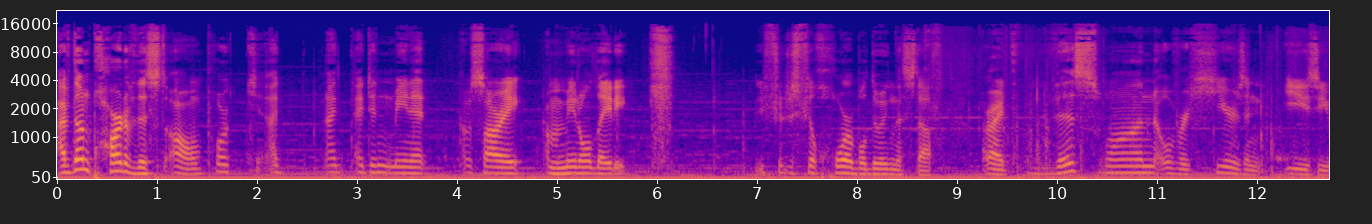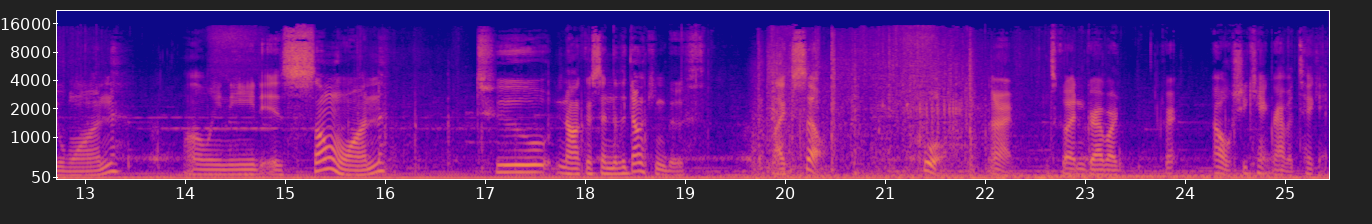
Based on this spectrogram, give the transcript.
I've done part of this. Oh, poor. I, I, I didn't mean it. I'm sorry. I'm a mean old lady. You should just feel horrible doing this stuff. All right. This one over here is an easy one. All we need is someone to knock us into the dunking booth. Like so. Cool. Alright, let's go ahead and grab our. Oh, she can't grab a ticket.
